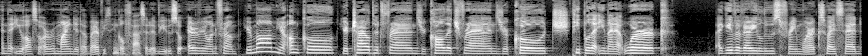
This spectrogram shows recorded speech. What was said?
and that you also are reminded of every single facet of you. So everyone from your mom, your uncle, your childhood friends, your college friends, your coach, people that you met at work. I gave a very loose framework. So I said,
